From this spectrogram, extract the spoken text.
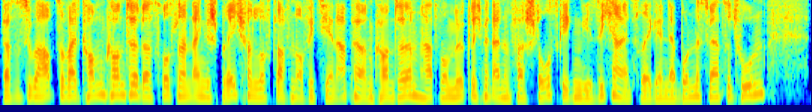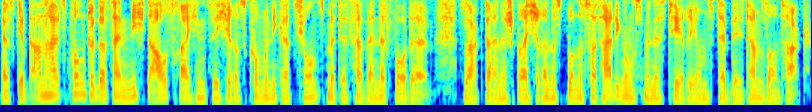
Dass es überhaupt so weit kommen konnte, dass Russland ein Gespräch von Luftwaffenoffizieren abhören konnte, hat womöglich mit einem Verstoß gegen die Sicherheitsregeln der Bundeswehr zu tun. Es gibt Anhaltspunkte, dass ein nicht ausreichend sicheres Kommunikationsmittel verwendet wurde, sagte eine Sprecherin des Bundesverteidigungsministeriums der Bild am Sonntag.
